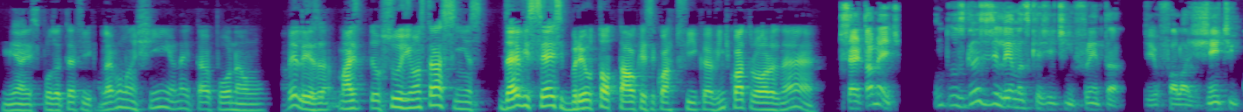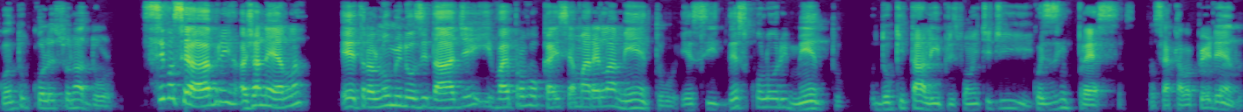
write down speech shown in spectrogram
Minha esposa até fica, leva um lanchinho, né, e tal. Pô, não. Beleza, mas surgiam umas tracinhas. Deve ser esse breu total que esse quarto fica 24 horas, né? Certamente. Um dos grandes dilemas que a gente enfrenta, eu falo a gente enquanto colecionador. Se você abre a janela, entra luminosidade e vai provocar esse amarelamento, esse descolorimento do que está ali, principalmente de coisas impressas. Você acaba perdendo.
